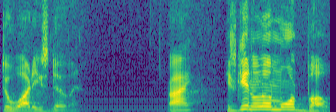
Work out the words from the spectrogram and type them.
to what he's doing. Right? He's getting a little more bold.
